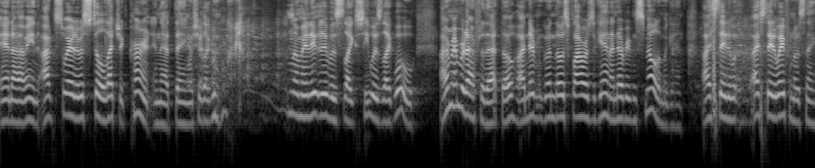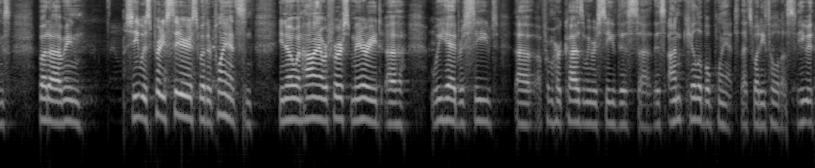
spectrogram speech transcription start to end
And uh, I mean, I swear there was still electric current in that thing when she was like, I mean, it, it, was like, she was like, whoa. I remembered after that, though. I never went those flowers again. I never even smelled them again. I stayed, away, I stayed away from those things. But uh, I mean, she was pretty serious with her plants. And, you know, when Holly and I were first married, uh, we had received uh, from her cousin, we received this, uh, this unkillable plant. That's what he told us. He,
